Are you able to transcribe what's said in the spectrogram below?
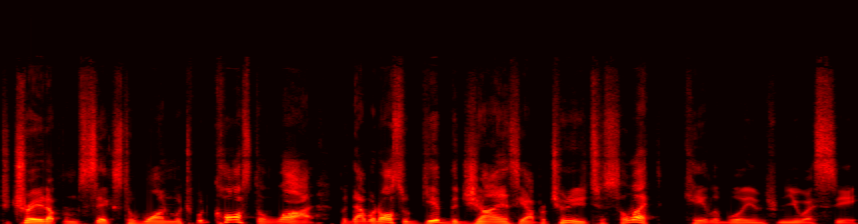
to trade up from six to one, which would cost a lot, but that would also give the Giants the opportunity to select Caleb Williams from USC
